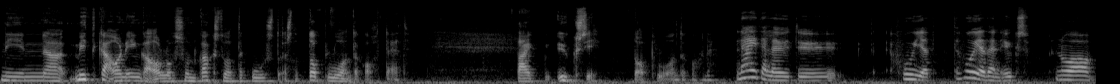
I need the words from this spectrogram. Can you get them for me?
Niin äh, mitkä on Inka ollut sun 2016 top-luontokohteet? Tai yksi top-luontokohde? Näitä löytyy huijat, huijaten yksi. Nuo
